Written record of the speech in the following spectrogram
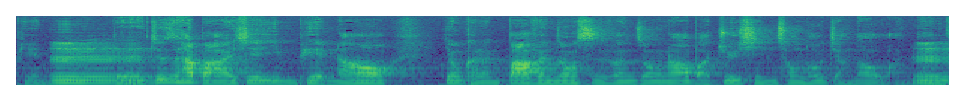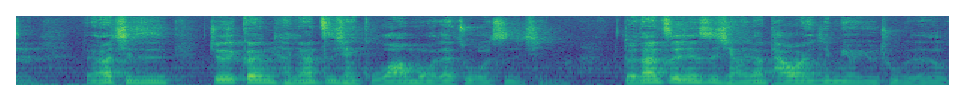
片，嗯，对，就是他把一些影片，然后用可能八分钟、十分钟，然后把剧情从头讲到完，嗯，对，然后其实就是跟很像之前古阿莫在做的事情嘛。对，但这件事情好像台湾已经没有 YouTube 在做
